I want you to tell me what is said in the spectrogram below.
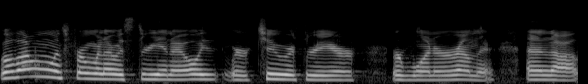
Well, that one was from when I was three, and I always or two or three or or one or around there, and uh,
